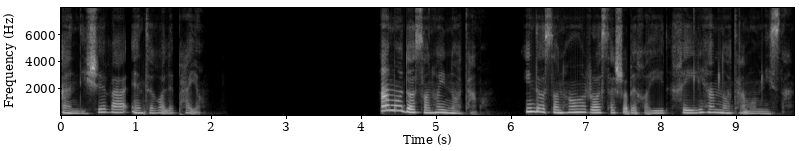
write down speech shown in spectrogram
اندیشه و انتقال پیام. اما داستانهای ناتمام. این داستانها راستش را بخواهید خیلی هم ناتمام نیستند.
